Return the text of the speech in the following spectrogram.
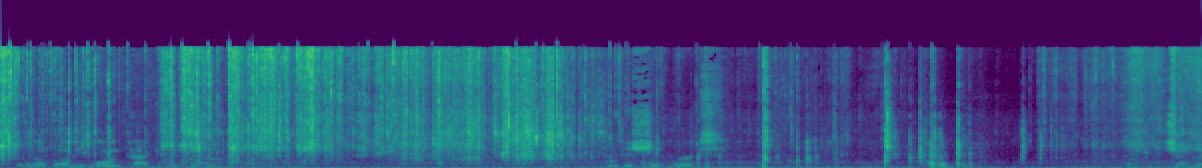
So I'm gonna open one of these long packages now. This shit works. Fucking China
